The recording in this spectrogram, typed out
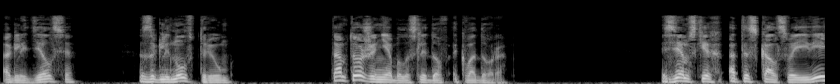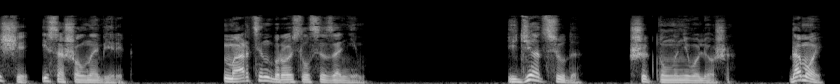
огляделся, заглянул в трюм. Там тоже не было следов Эквадора. Земских отыскал свои вещи и сошел на берег. Мартин бросился за ним. «Иди отсюда!» — шикнул на него Леша. «Домой!»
